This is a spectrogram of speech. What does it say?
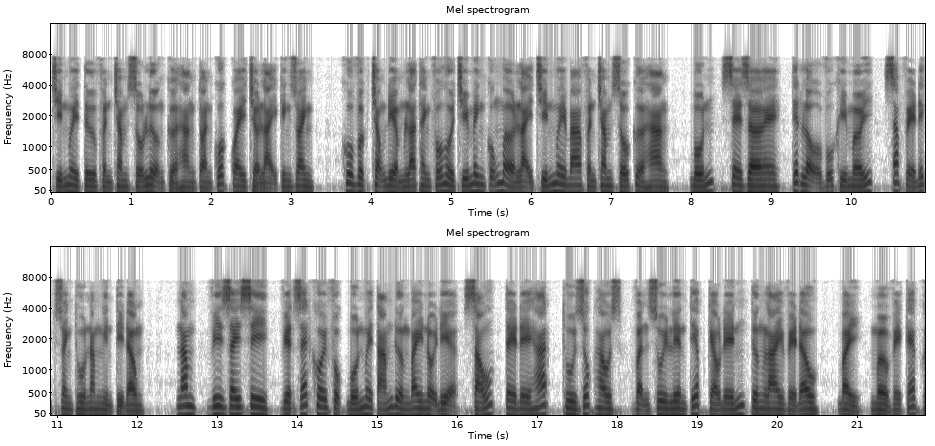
94% số lượng cửa hàng toàn quốc quay trở lại kinh doanh. Khu vực trọng điểm là thành phố Hồ Chí Minh cũng mở lại 93% số cửa hàng. 4. CGE, tiết lộ vũ khí mới, sắp về đích doanh thu 5.000 tỷ đồng. 5. VJC, Vietjet khôi phục 48 đường bay nội địa. 6. TDH, Thu Giúp House, vận xui liên tiếp kéo đến, tương lai về đâu? 7. MVKG,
